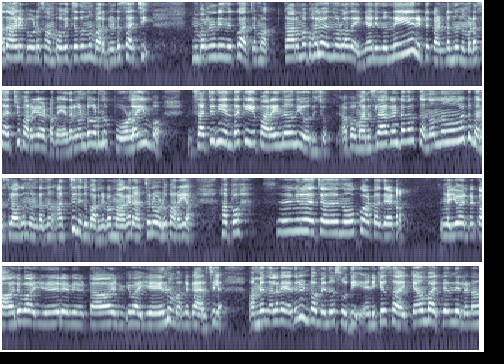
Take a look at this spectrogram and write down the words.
അതാണ് ഇപ്പോൾ ഇവിടെ സംഭവിച്ചതെന്നും പറഞ്ഞുകൊണ്ട് സച്ചി എന്ന് പറഞ്ഞുകൊണ്ട് നിൽക്കും അച്ഛമ്മ കർമ്മഫലം എന്നുള്ളതേ ഞാൻ ഇന്ന് നേരിട്ട് കണ്ടെന്ന് നമ്മുടെ സച്ചി പറയൂ കേട്ടോ. വേദന കണ്ടു കിടന്ന് പൊളയുമ്പോൾ സച്ചി നീ എന്തൊക്കെയാ ഈ പറയുന്നതെന്ന് ചോദിച്ചു. അപ്പോൾ മനസ്സിലാകേണ്ടവർക്ക് നന്നായിട്ട് മനസ്സിലാകുന്നുണ്ടെന്ന് അച്ഛൻ ഇത് പറഞ്ഞപ്പോൾ മകൻ അച്ഛനോട് പറയാം. അപ്പോൾ ഇങ്ങനെ നോക്കുക കേട്ടോ ചേട്ടൻ. അയ്യോ എന്റെ കാൽ വയ്യേ രവിയേട്ടാ. എനിക്ക് വയ്യേന്ന് പറഞ്ഞ് കരച്ചില്ല അമ്മ നല്ല വേദന ഉണ്ടോ? അമ്മയെന്ന് ശ്രുതി എനിക്ക് സഹിക്കാൻ പറ്റുന്നില്ലടാ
